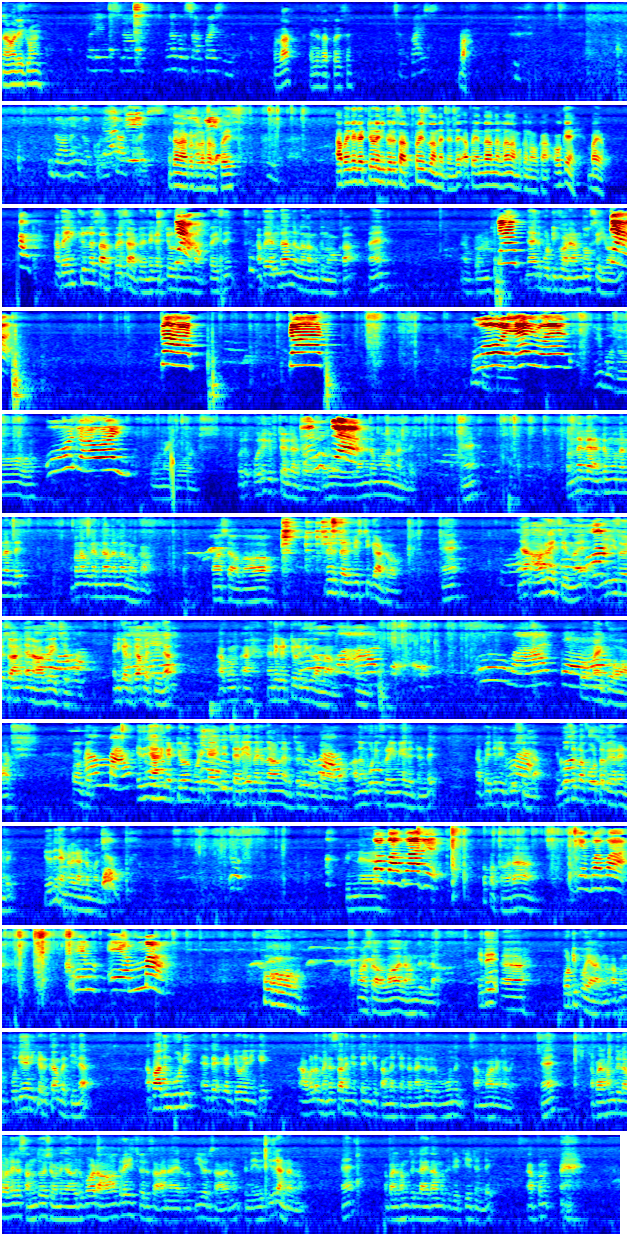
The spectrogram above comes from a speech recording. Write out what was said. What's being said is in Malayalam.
അസ്സാം വലൈക്കും ഉള്ള എന്നെ സർപ്രൈസ് വാ. ഇതാണ് സർപ്രൈസ് അപ്പോൾ എന്റെ കെട്ടിയോട് എനിക്കൊരു സർപ്രൈസ് തന്നിട്ടുണ്ട്. അപ്പോൾ എന്താണെന്നുള്ളത് നമുക്ക് നോക്കാം. ഓക്കെ ബയോ അപ്പോൾ എനിക്കുള്ള സർപ്രൈസ് ആട്ടോ. എന്റെ കെട്ടിയോട് സർപ്രൈസ് അപ്പോൾ എന്താണെന്നുള്ളത് നമുക്ക് നോക്കാം. ഏ? അപ്പം ഞാൻ ഇത് പൊട്ടിക്കുവാണ്. അൺബോക്സ് ചെയ്യുവാണ്. ഈ ബുസു ഓ മൈ ഗോഡ് ഒരു ഒരു ഗിഫ്റ്റ് അല്ല കേട്ടോ ഒരു രണ്ട് മൂന്നെണ്ണം ഉണ്ട്. ഏ? ഒന്നല്ല രണ്ട് മൂന്നെണ്ണം ഉണ്ട്. അപ്പൊ നമുക്ക് എന്താന്നുള്ളത് നോക്കാം. മാഷാല്ലാ ഇതൊരു സെൽഫി സ്റ്റിക്ക് കേട്ടോ ഏ? ഞാൻ ആഗ്രഹിച്ചിരുന്നു. ഈ ഒരു സാധനം ഞാൻ ആഗ്രഹിച്ചിരുന്നു. എനിക്ക് എടുക്കാൻ പറ്റിയില്ല. അപ്പം എന്റെ കെട്ടിയോട് എനിക്ക് തന്നാണ് ഒന്ന് ഓ മൈ ഗോഡ് ഓക്കെ. ഇത് ഞാനും കെട്ടിയോളും കൂടി കഴിഞ്ഞ് ചെറിയ പെരുന്നാളിന് അടുത്തൊരു ഫോട്ടോ ആട്ടോ അതും കൂടി ഫ്രെയിം ചെയ്തിട്ടുണ്ട്. അപ്പൊ ഇതിൽ ഇബൂസ് ഇല്ല. ഇബൂസ് ഉള്ള ഫോട്ടോ വേറെ ഉണ്ട്. ഇതിൽ ഞങ്ങൾ രണ്ടും മതി. പിന്നെ ഓ, മാഷാ അലഹമില്ല ഇത് പൊട്ടിപ്പോയായിരുന്നു. അപ്പം പുതിയ എനിക്ക് എടുക്കാൻ പറ്റിയില്ല. അപ്പം അതും കൂടി എന്റെ കെട്ടിയോൾ എനിക്ക് അവൾ മനസ്സറിഞ്ഞിട്ട് എനിക്ക് തന്നിട്ടുണ്ട് നല്ലൊരു മൂന്ന് സമ്മാനങ്ങൾ. ഏഹ് അപ്പം അലഹമില്ല വളരെ സന്തോഷമുണ്ട്. ഞാൻ ഒരുപാട് ആഗ്രഹിച്ച ഒരു സാധനമായിരുന്നു ഈ ഒരു സാധനവും. പിന്നെ ഇത് ഇത് രണ്ടെണ്ണം. ഏഹ് അപ്പം അലഹമില്ല ഇത് നമുക്ക് കിട്ടിയിട്ടുണ്ട്. അപ്പം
